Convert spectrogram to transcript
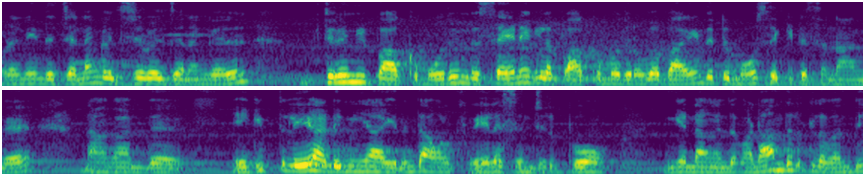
உடனே இந்த ஜனங்கள் இஸ்ரேல் ஜனங்கள் திரும்பி பார்க்கும்போது இந்த சேனைகளை பார்க்கும்போது ரொம்ப பயந்துட்டு மோசக்கிட்ட சொன்னாங்க. நாங்கள் அந்த எகிப்திலேயே அடிமையாக இருந்து அவங்களுக்கு வேலை செஞ்சுருப்போம். இங்கே நாங்கள் இந்த வனாந்திரத்தில் வந்து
